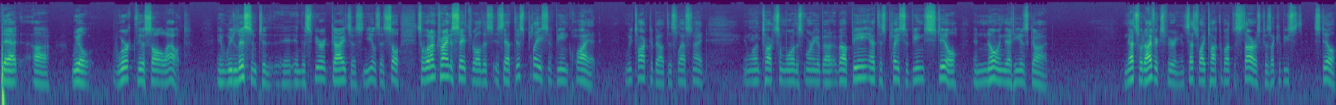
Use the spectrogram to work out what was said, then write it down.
that uh, will work this all out. And we listen to, and the Spirit guides us and yields us. So, so what I'm trying to say through all this is that this place of being quiet, we talked about this last night, and want to talk some more this morning about it, about being at this place of being still and knowing that He is God. And that's what I've experienced. That's why I talk about the stars, because I could be st- still.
